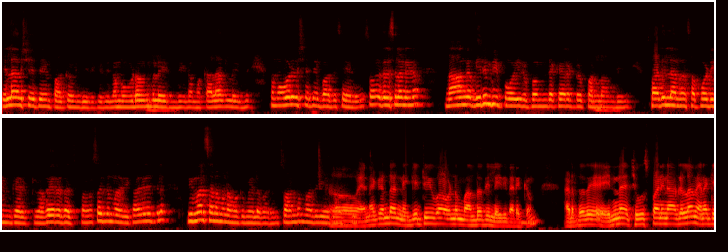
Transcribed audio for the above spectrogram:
எல்லா விஷயத்தையும் பார்க்க வேண்டியிருக்குது. நம்ம உடம்புல இருந்து நம்ம கலர்ல இருந்து நம்ம ஒவ்வொரு விஷயத்தையும் பார்த்து செய்ய வேண்டியது ஸோ இதில் சில நேரம் நாங்கள் விரும்பி போயிருப்போம் இந்த கேரக்டர் பண்ணலாம் அப்படின்னு. ஸோ அது இல்லாமல் சப்போர்ட்டிங் கேரக்டர் வேறு ஏதாச்சும் பண்ணுவோம் ஸோ இந்த மாதிரி இருக்கும் அதே நேரத்தில் விமர்சனமும் நமக்கு மேலே வரும். ஸோ அந்த மாதிரி ஏதாச்சும் எனக்குண்டா நெகட்டிவா ஒன்றும் வந்ததில்லை இது வரைக்கும். அடுத்தது என்ன சூஸ் பண்ணினாக்கெல்லாம் எனக்கு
